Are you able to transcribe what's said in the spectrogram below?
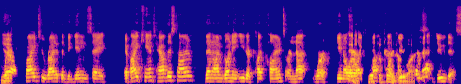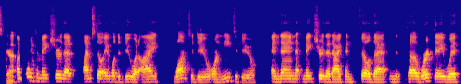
yeah. where I tried to right at the beginning say, if I can't have this time, then I'm going to either cut clients or not work. You know, yeah, or like what's the point do, otherwise? Or not do this. Yeah. I'm going to make sure that I'm still able to do what I want to do or need to do, and then make sure that I can fill that the workday with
